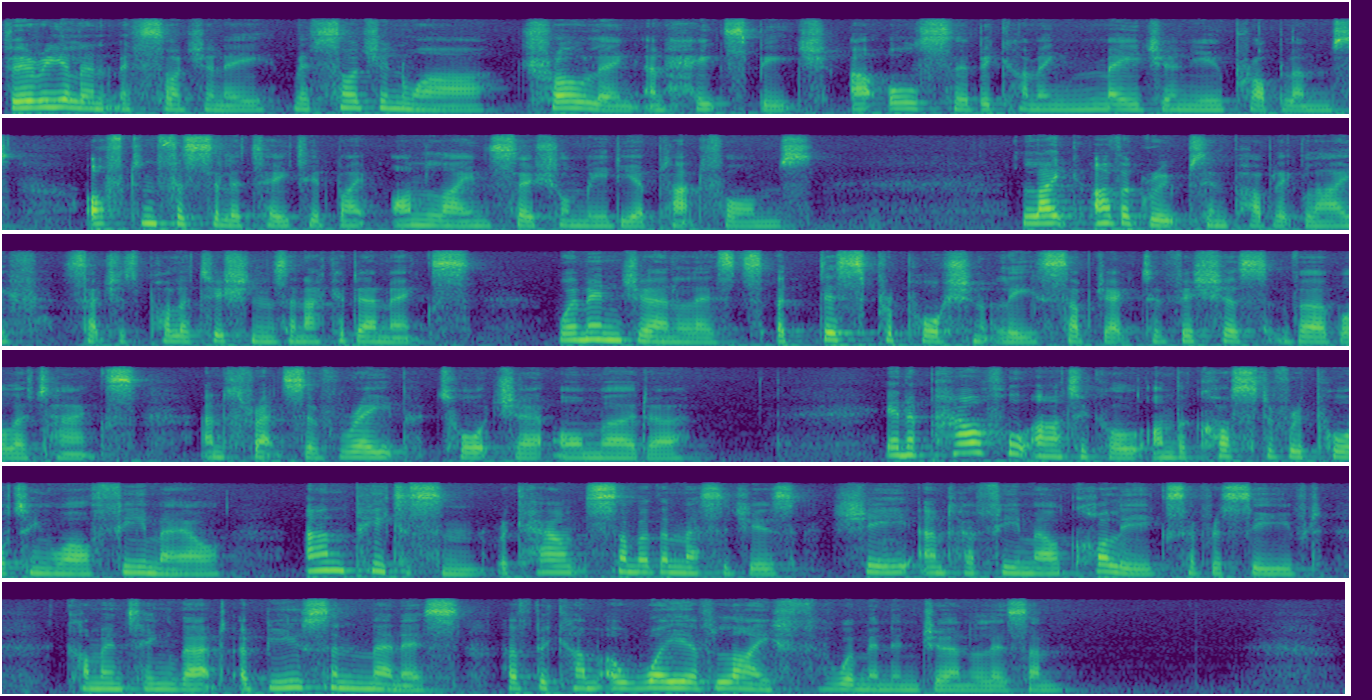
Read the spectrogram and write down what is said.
Virulent misogyny, misogynoir, trolling and hate speech are also becoming major new problems, often facilitated by online social media platforms. Like other groups in public life, such as politicians and academics, women journalists are disproportionately subject to vicious verbal attacks and threats of rape, torture or murder. In a powerful article on the cost of reporting while female, Anne Peterson recounts some of the messages she and her female colleagues have received, commenting that abuse and menace have become a way of life for women in journalism.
